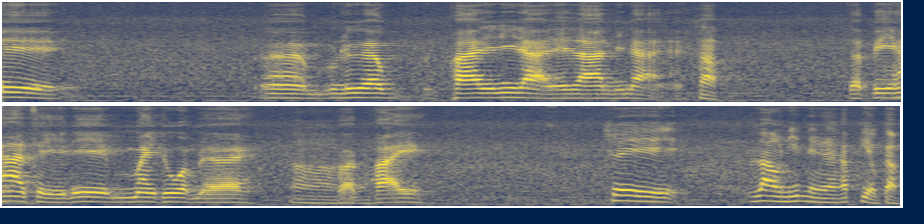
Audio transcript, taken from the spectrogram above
นี่เอ่อเรือพายในนี้ได้ในลานนี้ได้ ครับแต่ปีห้าสี่นี่ไม่ท่วมเลย อ๋อปลอดภัยช่วย เล่านิดนึงนะครับ เกี่ยวกับ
